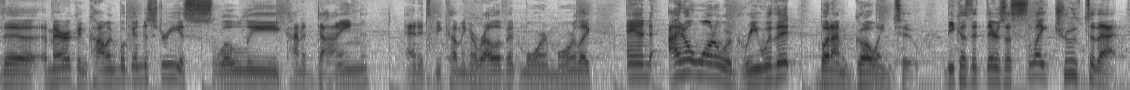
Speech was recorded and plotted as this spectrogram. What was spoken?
the American comic book industry is slowly kind of dying and it's becoming irrelevant more and more. Like, and I don't want to agree with it, but I'm going to because it, there's a slight truth to that.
